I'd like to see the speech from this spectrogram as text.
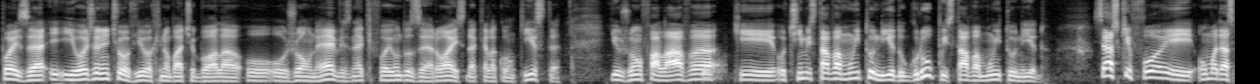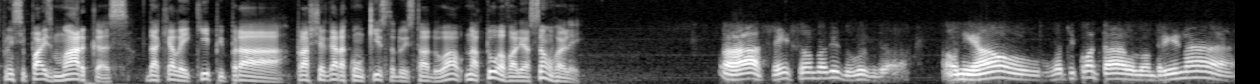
Pois é, e, hoje a gente ouviu aqui no bate-bola o, o, João Neves, né, que foi um dos heróis daquela conquista, e o João falava que o time estava muito unido, o grupo estava muito unido. Você acha que foi uma das principais marcas daquela equipe para chegar à conquista do estadual, na tua avaliação, Varley? Ah, sem sombra de dúvida. A União, vou te contar, o Londrina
